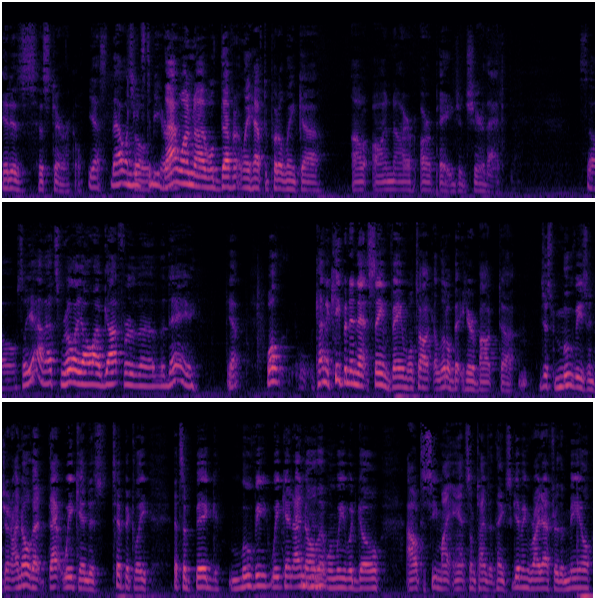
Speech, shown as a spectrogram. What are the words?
it is hysterical. yes, that one needs to be heard. that one I will definitely have to put a link uh, on our our page and share that. So, so yeah, that's really all I've got for the the day. Yep. Well, kind of keeping in that same vein, we'll talk a little bit here about uh, just movies in general. I know that that weekend is typically it's a big movie weekend. I know that when we would go out to see my aunt sometimes at Thanksgiving right after the meal,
